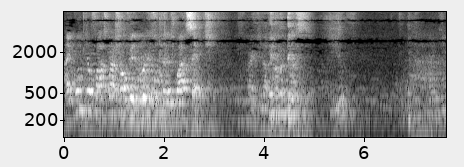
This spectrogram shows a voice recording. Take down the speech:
Aí como que eu faço para achar o vetor resultante de 4, 7? A partir da base desse aqui, e aqui,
